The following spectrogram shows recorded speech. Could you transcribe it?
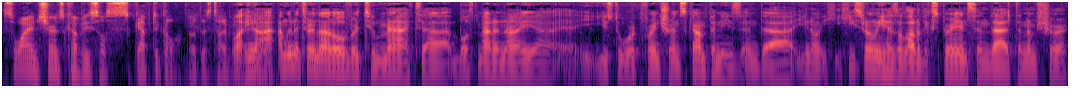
So why insurance companies so skeptical about this type well, of? Well, you know, I'm going to turn that over to Matt. Uh, both Matt and I uh, used to work for insurance companies, and uh, you know, he, he, certainly has a lot of experience in that, and I'm sure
